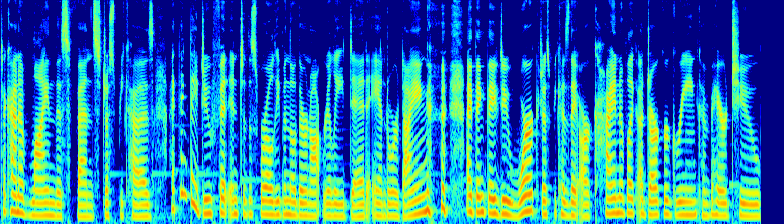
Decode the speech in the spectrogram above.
to kind of line this fence just because I think they do fit into this world even though they're not really dead and or dying. I think they do work just because they are kind of like a darker green compared to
